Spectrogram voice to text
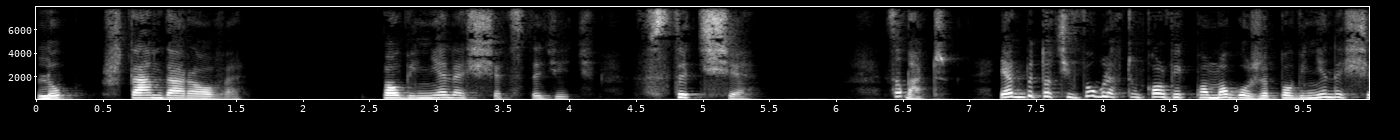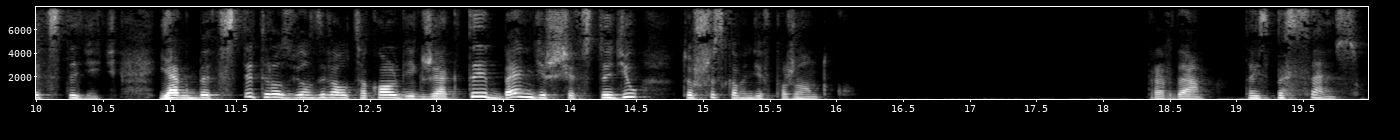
Lub sztandarowe: Powinieneś się wstydzić. Wstydź się. Zobacz, jakby to ci w ogóle w czymkolwiek pomogło, że powinieneś się wstydzić. Jakby wstyd rozwiązywał cokolwiek, że jak ty będziesz się wstydził, to wszystko będzie w porządku. Prawda? To jest bez sensu.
